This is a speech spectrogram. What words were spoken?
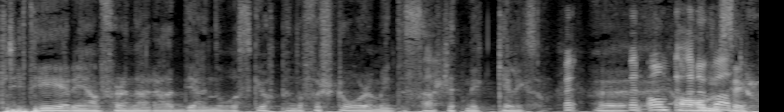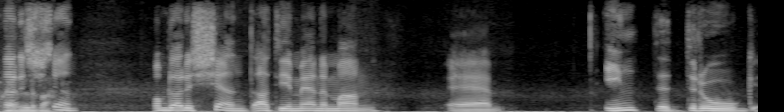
kriterierna för den här diagnosgruppen. Då förstår de inte särskilt mycket liksom. Men- eh, Men om det hade varit, sig om du hade själva. känt, om du hade känt att gemene man eh, inte drog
